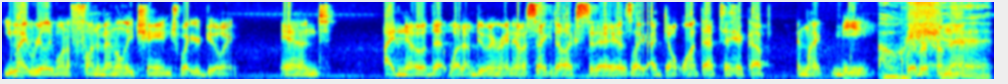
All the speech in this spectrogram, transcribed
you might really want to fundamentally change what you're doing. And I know that what I'm doing right now with psychedelics today is like I don't want that to hiccup and like me Oh, quiver from that.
